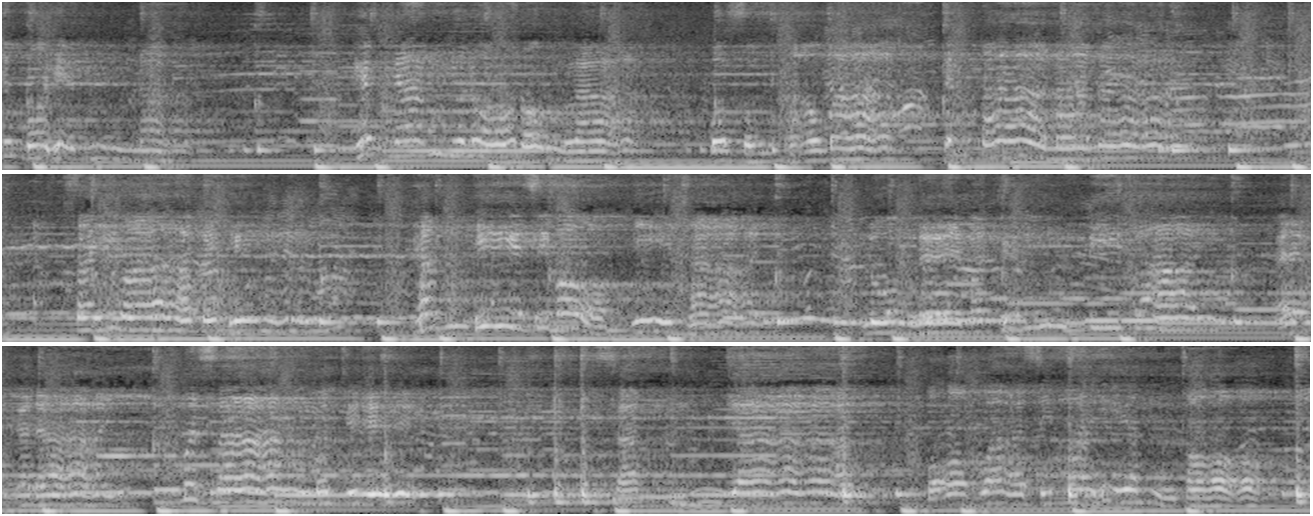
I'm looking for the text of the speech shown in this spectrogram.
ยังบ่เห็นหน้าเฮ็ดหยังอยู่โน้นองลาบ่ส่งข่าวมาเป็นตาหน้าหน้าใส่ว่าไปถึงทันที่สิบอกพี่ชายล่วงเลยมาถึงปีกลายแป้งก็ได้มาสร้างมาจริ น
